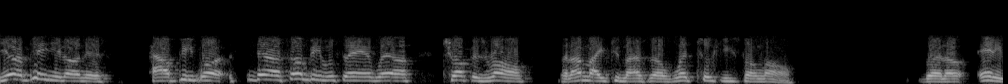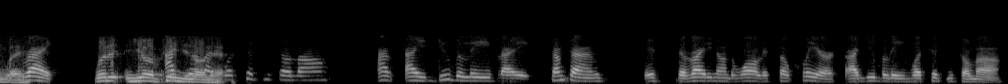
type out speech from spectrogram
Your opinion on this? How people? There are some people saying, "Well, Trump is wrong," but I'm like to myself, "What took you so long?" But uh, anyway, right. What is your opinion I feel on like that? What took you so long? I I do believe like sometimes it's the writing on the wall is so clear. I do believe what took you so long,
